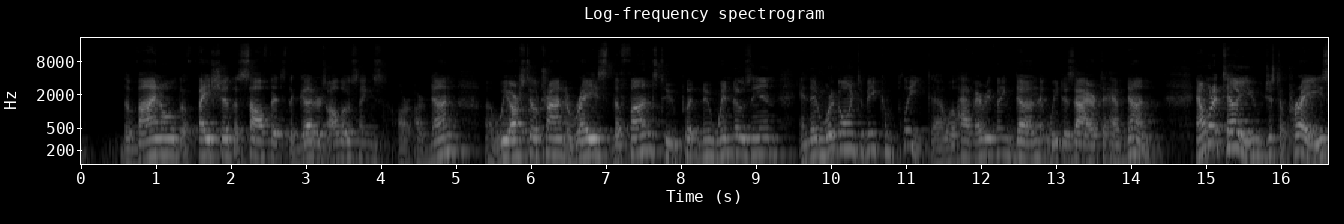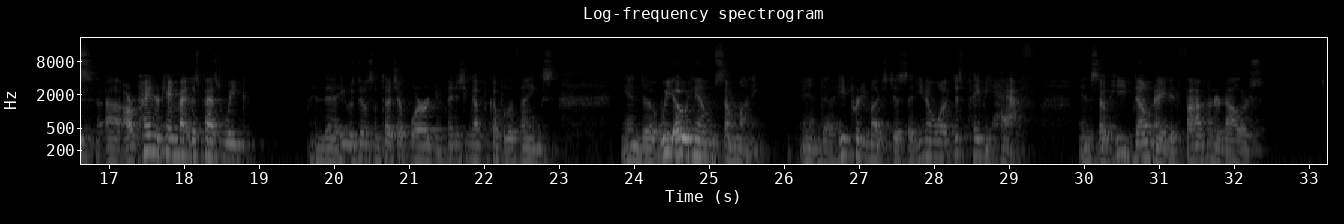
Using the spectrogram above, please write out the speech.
the vinyl, the fascia, the soffits, the gutters, all those things are, are done. Uh, we are still trying to raise the funds to put new windows in, and then we're going to be complete. Uh, we'll have everything done that we desire to have done. And I want to tell you just a praise. Uh, our painter came back this past week, and uh, he was doing some touch up work and finishing up a couple of things. And uh, we owed him some money. And uh, he pretty much just said, you know what, just pay me half and so he donated $500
